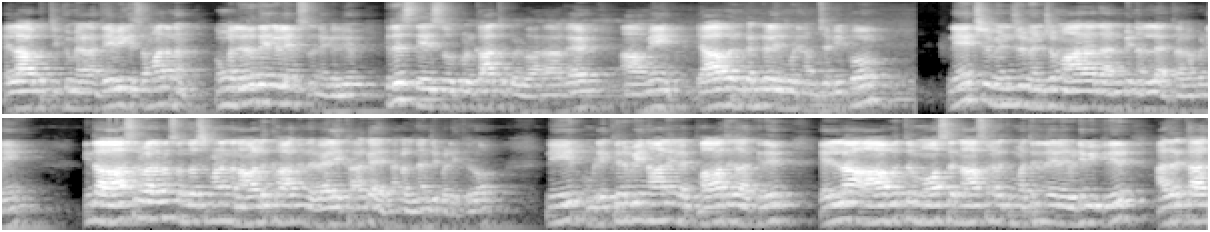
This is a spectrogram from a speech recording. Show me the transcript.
எல்லா புத்திக்கும் மேலான தெய்வீக சமாதானம் உங்கள் இருதயங்களையும் சிந்தனைகளையும் கிறிஸ்தேசுக்குள் காத்துக்கொள்வாராக. ஆமே யாவரும் கண்களை மூடி நாம் ஜெபிப்போம். நேற்று இன்றும் என்றும் மாறாத அன்பின் நல்ல தகவனே இந்த ஆசீர்வாதமான சந்தோஷமான இந்த நாளுக்காக இந்த வேலைக்காக நாங்கள் நன்றி படைக்கிறோம். நீர் உங்களுடைய கிருபையினால் எங்களை பாதுகாக்கிறீர். எல்லா ஆபத்து மோச நாசங்களுக்கு மத்தியில் விடுவிக்கிறீர். அதற்காக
